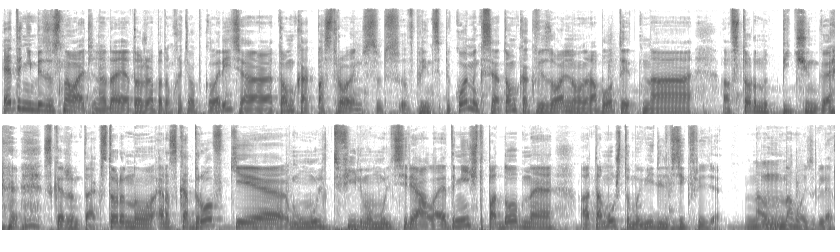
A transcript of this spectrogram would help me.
Это не безосновательно, да, я тоже об этом хотел поговорить, а о том, как построен, в, принципе, комикс, и о том, как визуально он работает на, в сторону питчинга, скажем так, в сторону раскадровки мультфильма, мультсериала. Это нечто подобное а, тому, что мы видели в Зигфриде, на, М. на мой взгляд,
